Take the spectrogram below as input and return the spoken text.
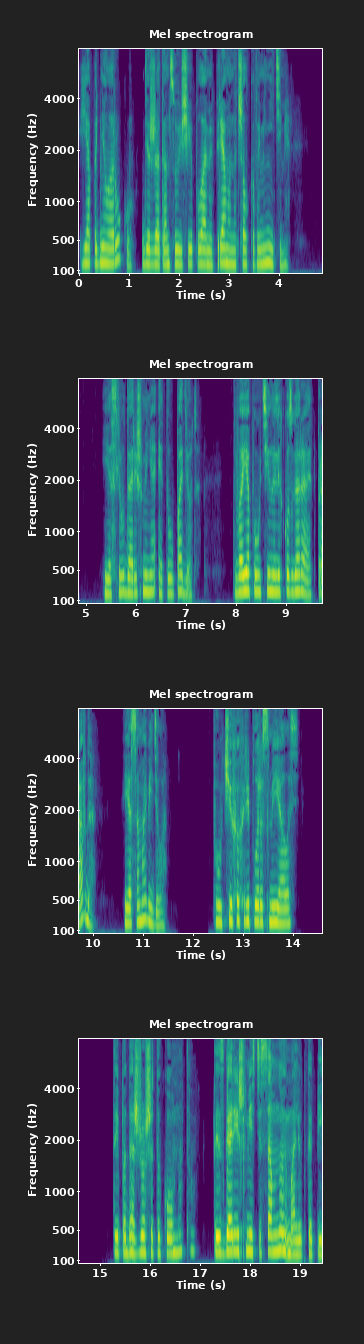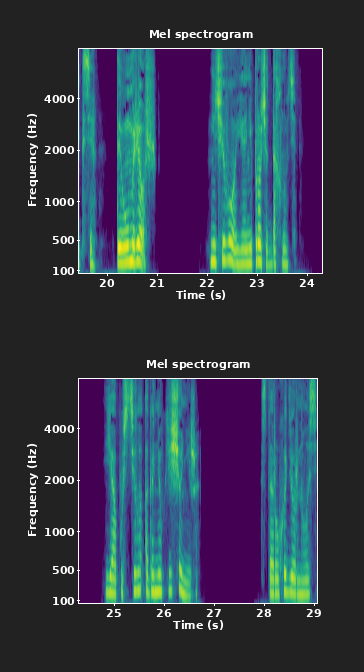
Я подняла руку, держа танцующее пламя прямо над шелковыми нитями. Если ударишь меня, это упадет. Твоя паутина легко сгорает, правда? Я сама видела. Паучиха хрипло рассмеялась. Ты подожжешь эту комнату? Ты сгоришь вместе со мной, малютка Пикси. Ты умрешь. Ничего, я не прочь отдохнуть. Я опустила огонек еще ниже. Старуха дернулась.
